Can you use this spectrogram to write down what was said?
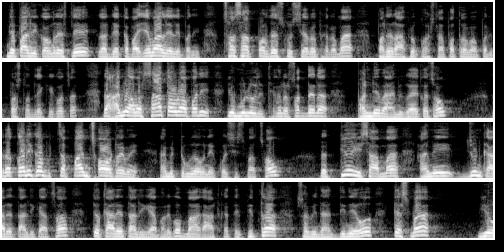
नेपाली कङ्ग्रेसले र नेकपा एमाले पनि छ सात प्रदेशको सेरोफेरोमा भनेर आफ्नो घोषणापत्रमा पनि प्रश्न लेखेको छ। र हामी अब सातवटा पनि यो मुलुकले ठेक्न सक्दैन भन्नेमा हामी गएका छौँ। र करिब करिब पाँच छवटैमै हामी टुङ्गाउने कोसिसमा छौँ। र त्यो हिसाबमा हामी जुन कार्यतालिका छ त्यो कार्यतालिका भनेको माघ आठ गतेभित्र संविधान दिने हो। त्यसमा यो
